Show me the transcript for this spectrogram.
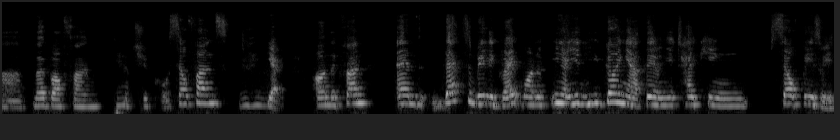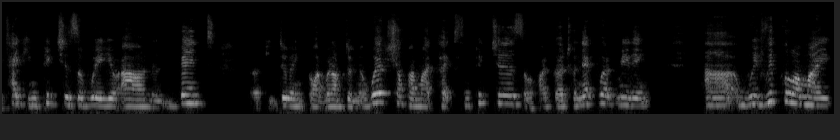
uh, mobile phone, Yeah. which you call cell phones. Mhm. Yeah, on the phone. And that's a really great one. Of, you know, you- you're going out there and you're taking selfies or you're taking pictures of where you are in an event. Or if you're doing, like when I'm doing a workshop, I might take some pictures or if I go to a network meeting. Uh, with Ripl on my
